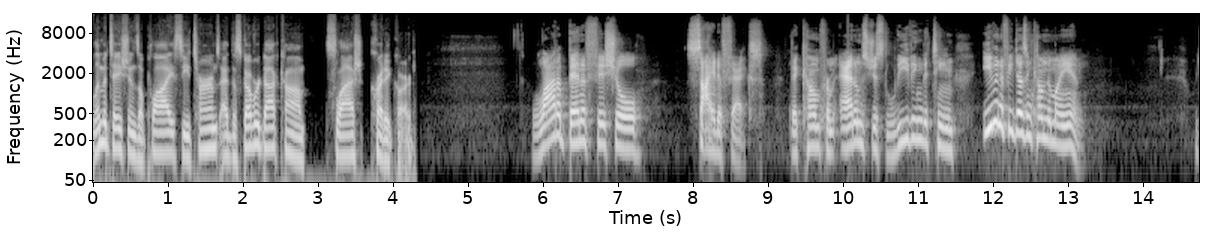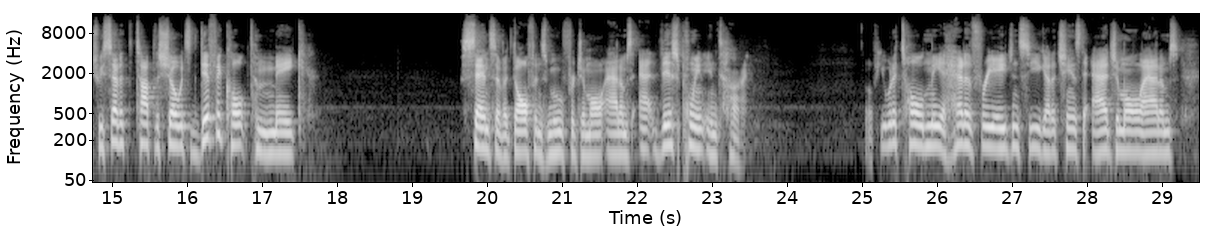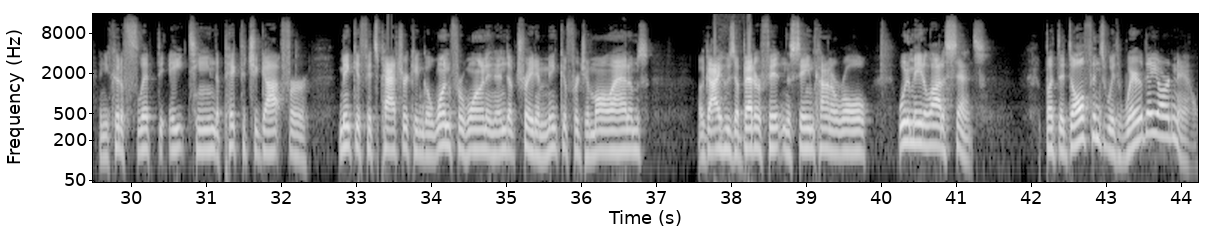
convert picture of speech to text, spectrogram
Limitations apply. See terms at discover.com slash credit card. A lot of beneficial side effects that come from Adams just leaving the team, even if he doesn't come to Miami which we said at the top of the show, it's difficult to make sense of a Dolphins move for Jamal Adams at this point in time. If you would have told me ahead of free agency you got a chance to add Jamal Adams and you could have flipped the 18, the pick that you got for Minkah Fitzpatrick and go one for one and end up trading Minkah for Jamal Adams, a guy who's a better fit in the same kind of role, would have made a lot of sense. But the Dolphins, with where they are now,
